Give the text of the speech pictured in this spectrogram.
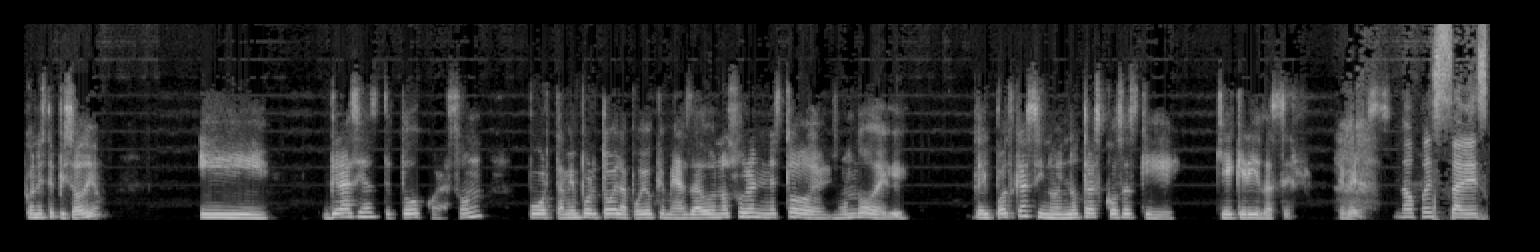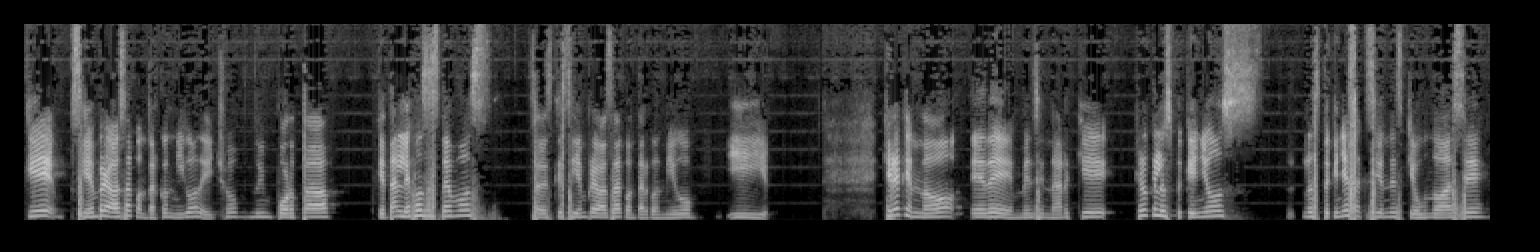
con este episodio y gracias de todo corazón por también por todo el apoyo que me has dado, no solo en esto del mundo del, del podcast, sino en otras cosas que, que he querido hacer. de veras. No, pues sabes que siempre vas a contar conmigo, de hecho, no importa qué tan lejos estemos, sabes que siempre vas a contar conmigo. Y quiera que no, he de mencionar que creo que los pequeños, las pequeñas acciones que uno hace,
